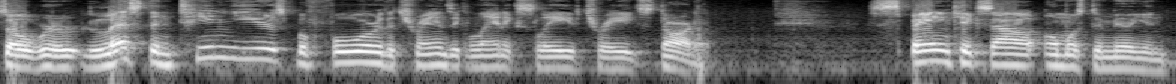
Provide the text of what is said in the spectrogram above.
So we're less than 10 years before the transatlantic slave trade started. Spain kicks out almost a million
